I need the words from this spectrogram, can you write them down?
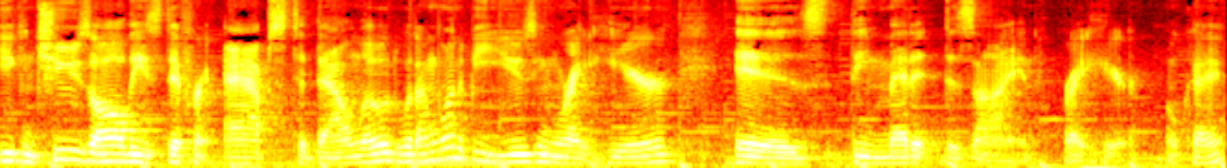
you can choose all these different apps to download. What I'm going to be using right here is the Medit design right here. Okay,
